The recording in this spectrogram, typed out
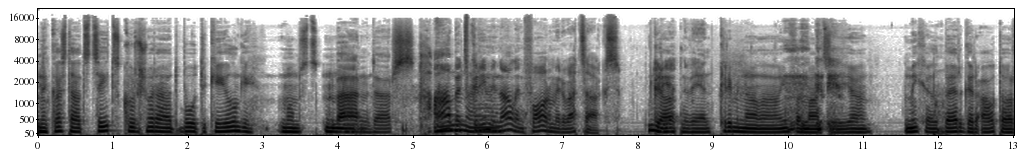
nekas tāds cits, kurš varētu būt tik ilgi mums. Mm, Bērnu dārzs. Ah, bet krimināla informa ir vecāks. Krietni vien. Kriminālā informācija, jā. Mihaila Bergera autora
